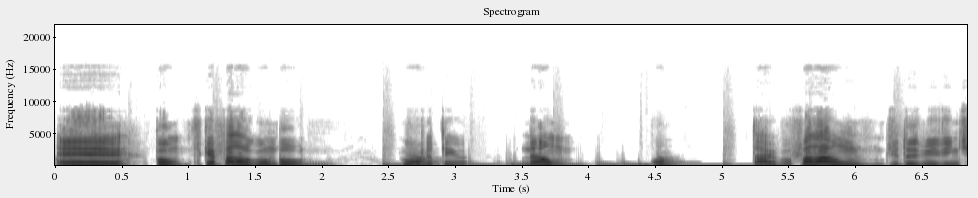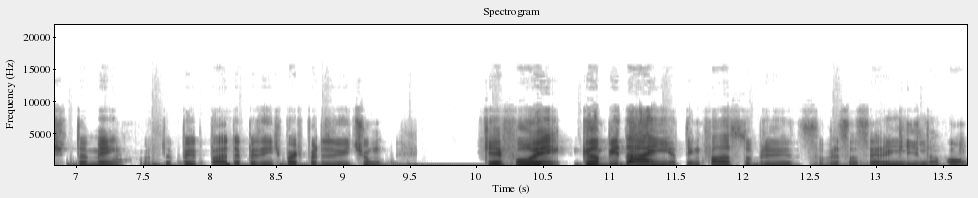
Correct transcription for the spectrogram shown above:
É. Bom, você quer falar algum, Bo? Não, Que eu tenho. Não? Não. Tá, eu vou falar um de 2020 também. Depois, a gente parte pra 2021. Que foi Gambi da Rainha. Tenho que falar sobre, sobre essa série aqui, Big. tá bom?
